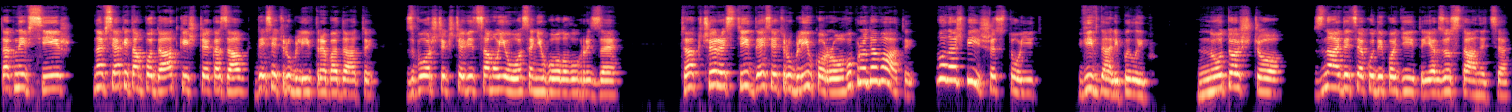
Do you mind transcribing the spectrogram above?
так не всі ж. На всякі там податки ще казав, десять рублів треба дати. Зборщик ще від самої осені голову гризе. Так через ті десять рублів корову продавати. Вона ж більше стоїть, вів далі Пилип. Ну, то що? Знайдеться, куди подіти, як зостанеться.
